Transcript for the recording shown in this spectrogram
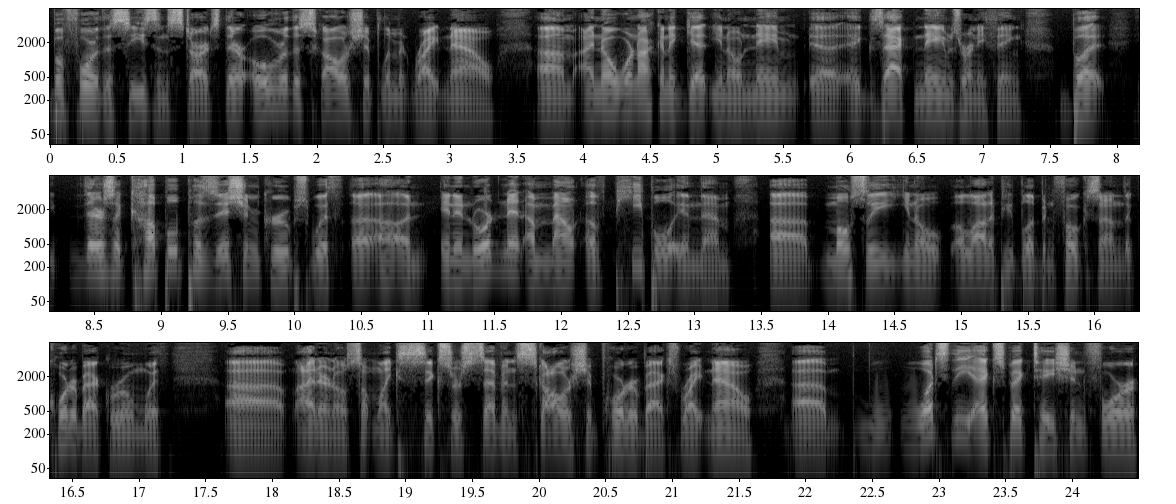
before the season starts. They're over the scholarship limit right now. Um, I know we're not going to get, you know, name uh, exact names or anything, but there's a couple position groups with uh, an, an, inordinate amount of people in them. Uh, mostly, you know, a lot of people have been focused on the quarterback room with – uh, I don't know, something like six or seven scholarship quarterbacks right now. Um, what's the expectation for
